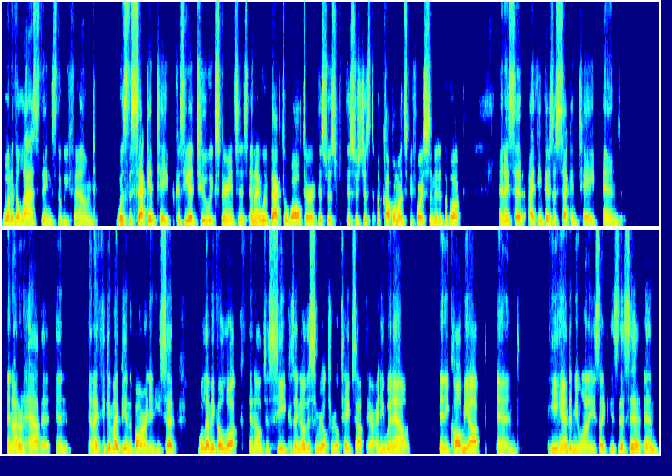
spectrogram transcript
one of the last things that we found was the second tape because he had two experiences and i went back to walter. This was this was just a couple months before i submitted the book. And i said i think there's a second tape and and i don't have it and and i think it might be in the barn and he said well let me go look and i'll just see because i know there's some reel to reel tapes out there and he went out and he called me up and he handed me one and he's like is this it? And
